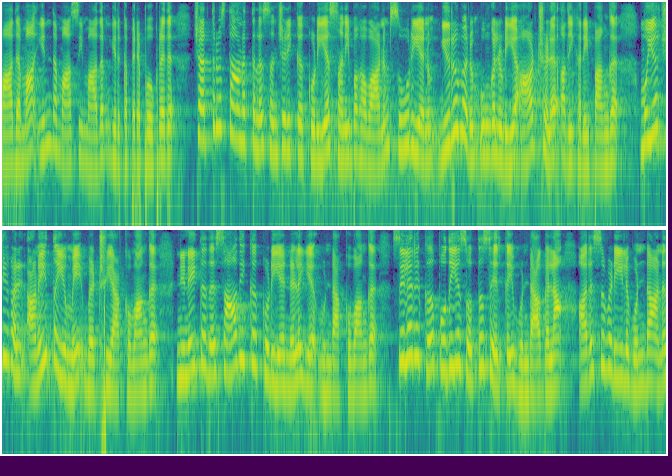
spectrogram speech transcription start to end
மாதமாக இந்த மாசி மாதம் இருக்கப்பெற போகிறது சத்ருஸ்தானத்தில் சஞ்சரிக்கக்கூடிய சனி பகவானும் சூரியனும் இருவரும் உங்களுடைய ஆற்றலை அதிகரிப்பாங்க. முயற்சிகள் அனைத்தையுமே வெற்றியாக்குவாங்க. நினைத்ததை சாதிக்கக்கூடிய நிலையை உண்டாக்குவாங்க. சிலருக்கு புதிய சொத்து சேர்க்கை உண்டாகலாம். அரசு வழியில் உண்டான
